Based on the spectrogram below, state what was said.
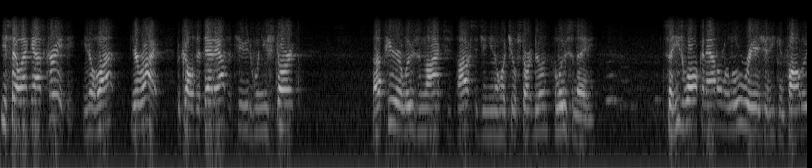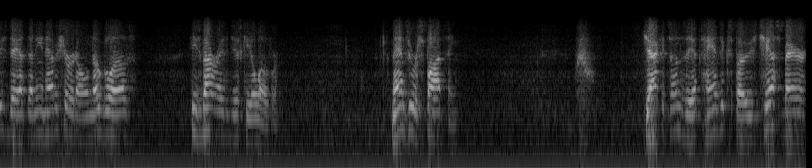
You say, well, that guy's crazy. You know what? You're right. Because at that altitude, when you start up here losing oxygen, you know what you'll start doing? Hallucinating. So he's walking out on a little ridge and he can fall to his death, doesn't even have a shirt on, no gloves. He's about ready to just keel over. Manzur spots him. Jacket's unzipped, hands exposed, chest bare,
